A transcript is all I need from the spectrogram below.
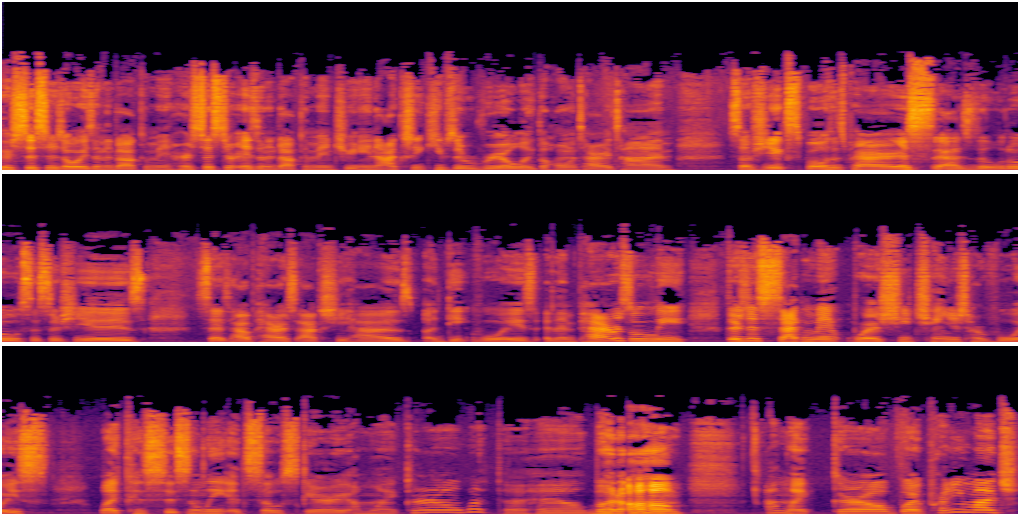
her sister's always in the document her sister is in the documentary and actually keeps it real like the whole entire time. So she exposes paris as the little sister she is says how paris actually has a deep voice and then paris only there's a segment where she changes her voice like consistently. It's so scary. I'm like girl what the hell? But um i'm like girl but pretty much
